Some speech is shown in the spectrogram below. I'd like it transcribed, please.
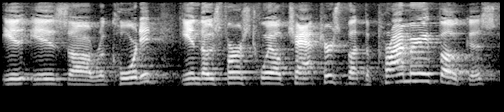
is, is uh, recorded in those first 12 chapters, but the primary focus,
